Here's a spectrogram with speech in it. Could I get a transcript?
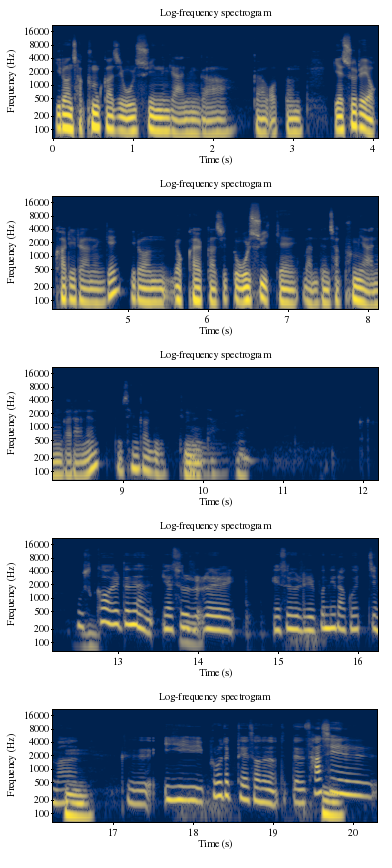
이런 작품까지 올 수 있는 게 아닌가. 그러니까 어떤 예술의 역할이라는 게 이런 역할까지 또 올 수 있게 만든 작품이 아닌가라는 또 생각이 듭니다. 네. 오스카 와일드는 예술을 예술일 뿐이라고 했지만 음, 그이 프로젝트에서는 어쨌든 사실에서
